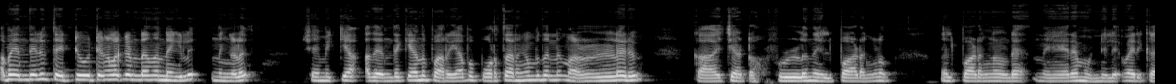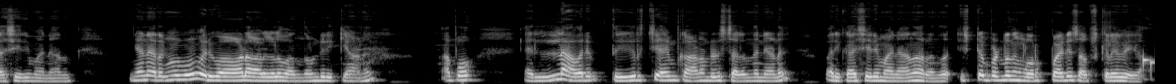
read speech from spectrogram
അപ്പോൾ എന്തെങ്കിലും തെറ്റുകുറ്റങ്ങളൊക്കെ ഉണ്ടെന്നുണ്ടെങ്കിൽ നിങ്ങൾ ക്ഷമിക്കുക. അത് എന്തൊക്കെയാണെന്ന് പറയുക. അപ്പോൾ പുറത്തിറങ്ങുമ്പോൾ തന്നെ നല്ലൊരു കാഴ്ച കേട്ടോ. ഫുള്ള് നെൽപ്പാടങ്ങളും നെൽപ്പാടങ്ങളുടെ നേരെ മുന്നിൽ വരിക്കാശ്ശേരി മനാന്നും. ഞാൻ ഇറങ്ങുമ്പോൾ ഒരുപാട് ആളുകൾ വന്നുകൊണ്ടിരിക്കുകയാണ്. അപ്പോൾ എല്ലാവരും തീർച്ചയായും കാണേണ്ട ഒരു സ്ഥലം തന്നെയാണ് വരിക്കാശ്ശേരി മന എന്ന് പറയുന്നത്. ഇഷ്ടപ്പെട്ടത് നിങ്ങൾ ഉറപ്പായിട്ട് സബ്സ്ക്രൈബ് ചെയ്യുക.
